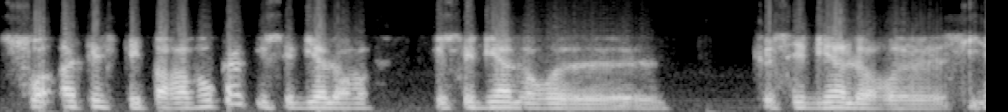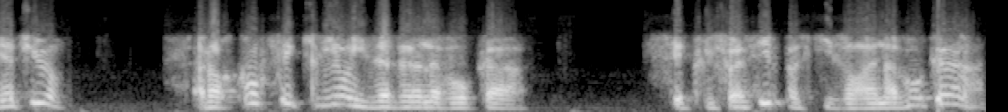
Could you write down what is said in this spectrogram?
soit attestée par avocat que c'est bien leur, que c'est bien leur, euh, que c'est bien leur euh, signature. Alors, quand ces clients, ils avaient un avocat, c'est plus facile parce qu'ils ont un avocat.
